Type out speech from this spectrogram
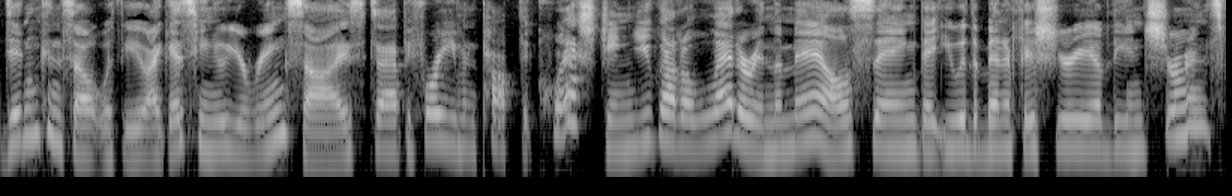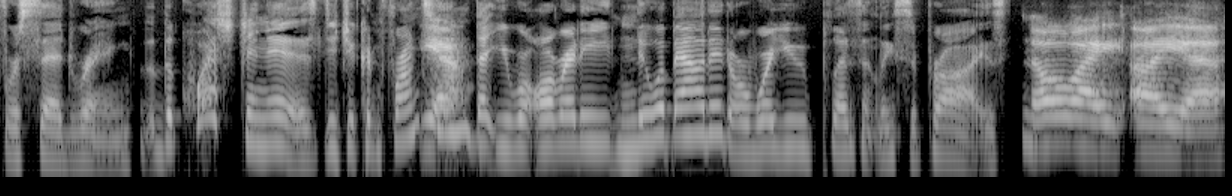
Didn't consult with you. I guess he knew your ring size. Uh, before he even popped the question, you got a letter in the mail saying that you were the beneficiary of the insurance for said ring. The question is, did you confront Yeah. him that you were already knew about it, or were you pleasantly surprised? No, I I uh,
